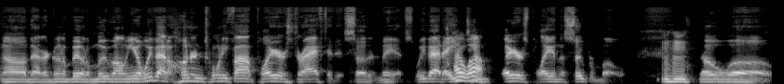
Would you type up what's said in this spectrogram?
uh, that are going to be able to move on. You know, we've had 125 players drafted at Southern Miss. We've had 18 oh, wow. players play in the Super Bowl. Mm-hmm. So uh,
